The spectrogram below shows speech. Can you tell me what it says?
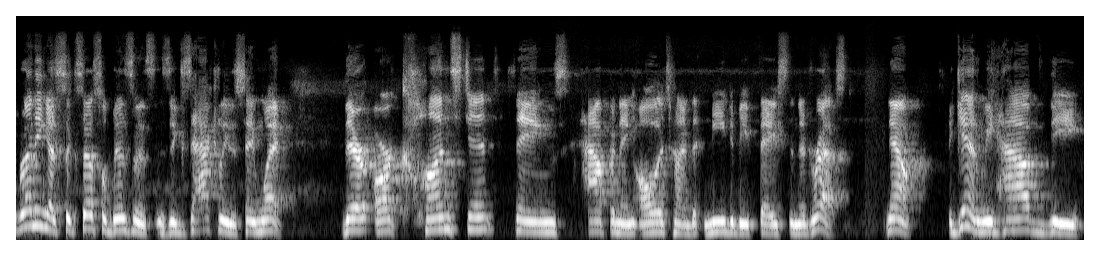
Running a successful business is exactly the same way. There are constant things happening all the time that need to be faced and addressed. Now, again, we have the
